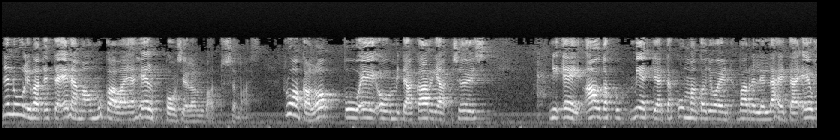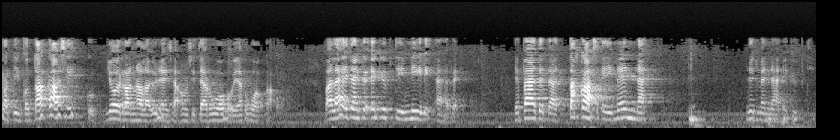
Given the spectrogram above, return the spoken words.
Ne luulivat, että elämä on mukavaa ja helppoa siellä luvatussa maassa. Ruoka loppuu, ei ole mitään karja söis, niin ei auta kun miettiä, että kummanko joen varrelle lähdetään Eufratinko takaisin, kun joen rannalla yleensä on sitä ruohoa ja ruokaa. Vai lähdetäänkö Egyptiin niili ääre ja päätetään, että takas ei mennä, nyt mennään Egyptiin.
